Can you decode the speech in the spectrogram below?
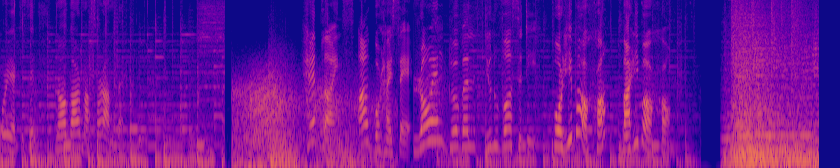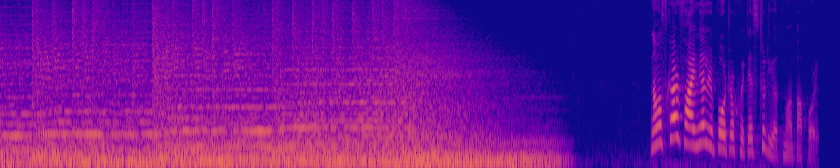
কৰি ৰাখিছিল নগাঁৱৰ মাছৰ আমদানি। হেডলাইন্স আগবঢ়াইছে। ৰয়েল গ্লোবেল ইউনিভাৰ্চিটি পঢ়িব অসম বাঢ়িব অসম। নমস্কাৰ ফাইনেল ৰিপৰ্টৰ সৈতে ষ্টুডিঅ'ত মই পাপৰি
